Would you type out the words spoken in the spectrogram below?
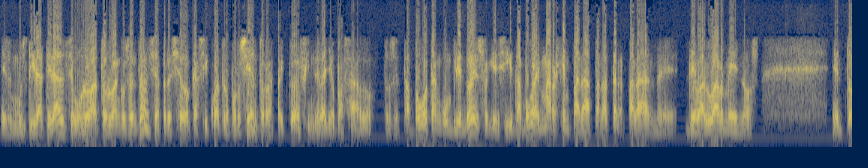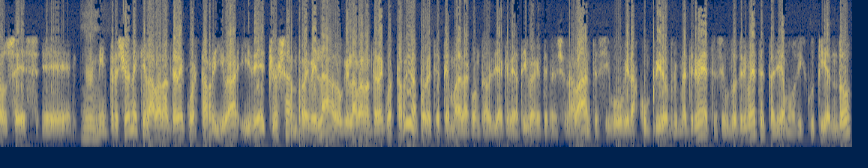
El multilateral, según los datos del Banco Central, se ha apreciado casi 4% respecto del fin del año pasado. Entonces tampoco están cumpliendo eso, quiere decir que tampoco hay margen para, para, para eh, devaluar menos. Entonces, eh, mm. mi impresión es que la van a tener cuesta arriba y de hecho ya han revelado que la van a tener cuesta arriba por este tema de la contabilidad creativa que te mencionaba antes. Si vos hubieras cumplido el primer trimestre, el segundo trimestre, estaríamos discutiendo.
